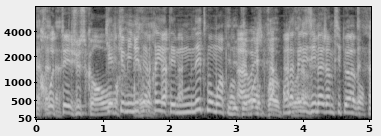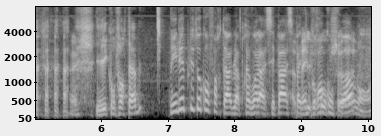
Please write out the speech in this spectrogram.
crottés jusqu'en haut. Quelques minutes après, il était nettement moins propre. Il était moins propre. On a fait les images un petit peu avant. Il est confortable? Il est plutôt confortable. Après, voilà, c'est pas, pas du grand confort. Hein.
